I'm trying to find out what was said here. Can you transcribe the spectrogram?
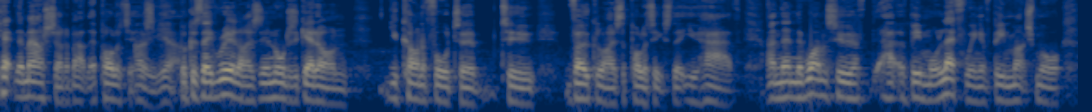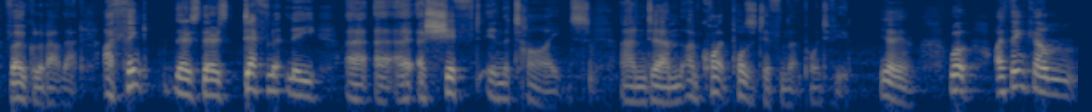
kept their mouth shut about their politics. Oh, yeah. Because they've realised in order to get on, you can't afford to, to vocalise the politics that you have. And then the ones who have, have been more left wing have been much more vocal about that. I think there's, there's definitely a, a, a shift in the tides. And um, I'm quite positive from that point of view. Yeah, yeah. Well, I think um,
